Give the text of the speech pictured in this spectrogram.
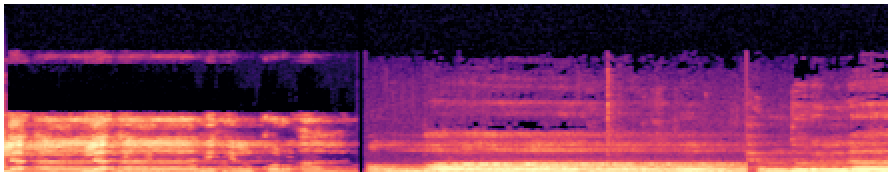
لآن القرآن. الله أكبر. الحمد لله.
